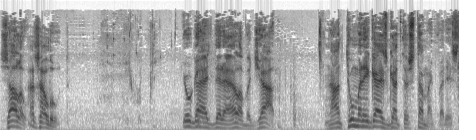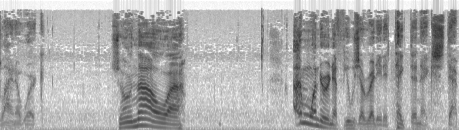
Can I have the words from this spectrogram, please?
Salute. A Salute. You guys did a hell of a job. Not too many guys got the stomach for this line of work. So now, uh... I'm wondering if yous are ready to take the next step.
